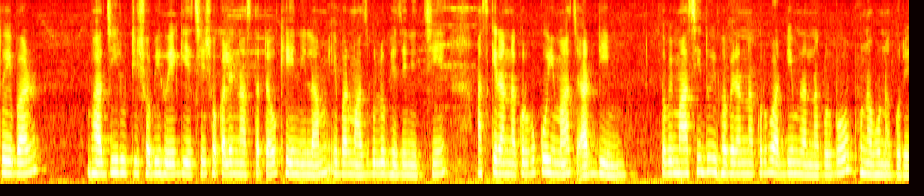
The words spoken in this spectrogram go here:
তো এবার ভাজি, রুটি সবই হয়ে গিয়েছে। সকালের নাস্তাটাও খেয়ে নিলাম। এবার মাছগুলো ভেজে নিচ্ছি। আজকে রান্না করব কই মাছ আর ডিম। তবে মাছই দুইভাবে রান্না করব আর ডিম রান্না করব ভুনা ভুনা করে।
